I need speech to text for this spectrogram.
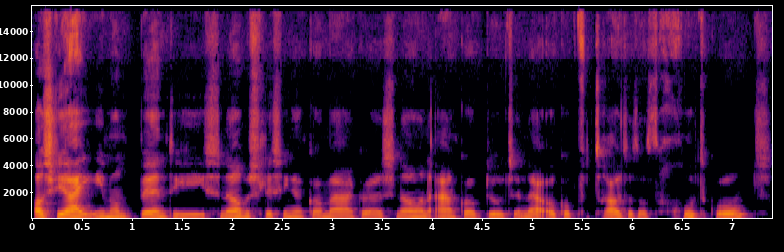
Als jij iemand bent die snel beslissingen kan maken, snel een aankoop doet en daar ook op vertrouwt dat dat goed komt,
